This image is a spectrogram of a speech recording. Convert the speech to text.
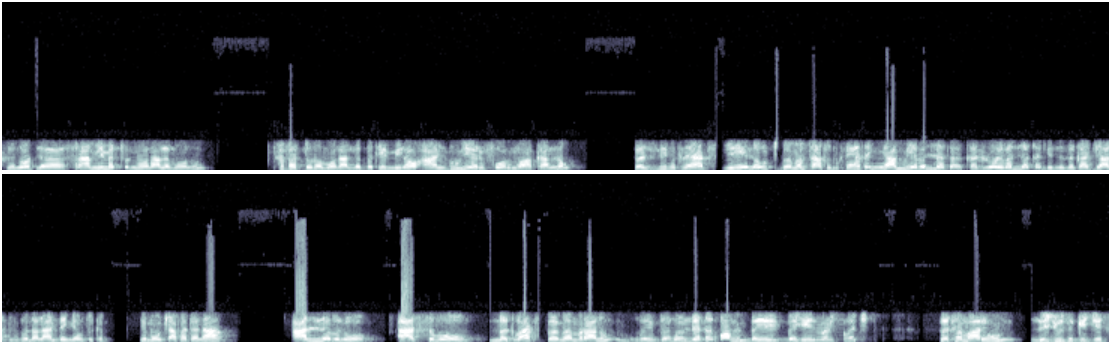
ክህሎት ለስራ የሚመጥን መሆን አለመሆኑን ተፈትኖ መሆን አለበት የሚለው አንዱ የሪፎርሙ አካል ነው። በዚህ ምክንያት ይሄ ለውጥ በመምጣቱ ምክንያት እኛም የበለጠ ከድሮ የበለጠ እንድንዘጋጀ አድርጎናል። አንደኛው ጥቅም የመውጫ ፈተና አለ ብሎ አስቦ መግባት በመምህራኑም ወይም ደግሞ እንደ ተቋምም በየዩኒቨርሲቲዎች በተማሪውም ልዩ ዝግጅት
